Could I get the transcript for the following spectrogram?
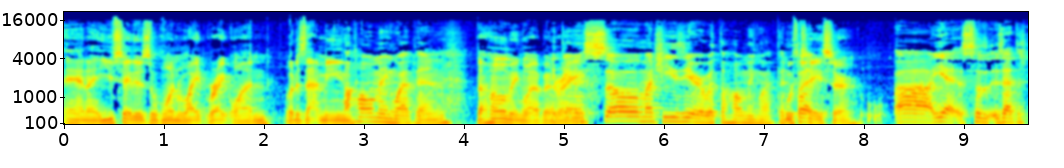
And uh, you say there's a one white right one. What does that mean? a homing weapon. The homing weapon, The right? is so much easier with the homing weapon. With but, chaser. Uh, yeah. So is that the,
